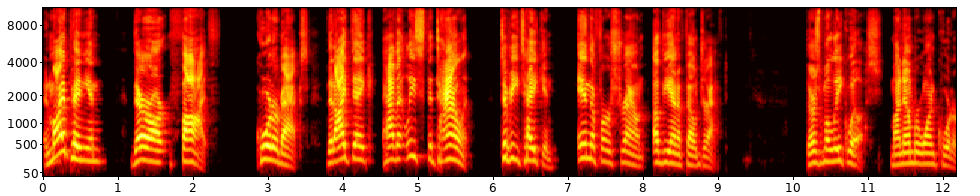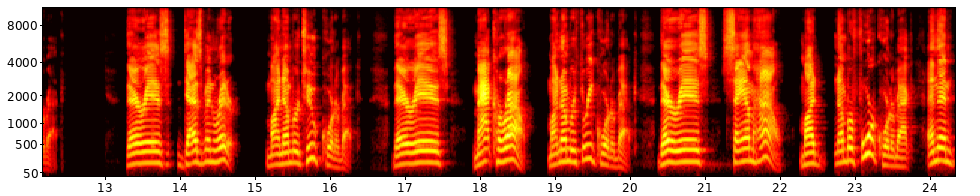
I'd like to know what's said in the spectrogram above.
in my opinion, there are five quarterbacks that I think have at least the talent to be taken in the first round of the NFL draft. There's Malik Willis, my number one quarterback. There is Desmond Ridder, my number two quarterback. There is Matt Corral, my number three quarterback. There is Sam Howell, my number four quarterback. And then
